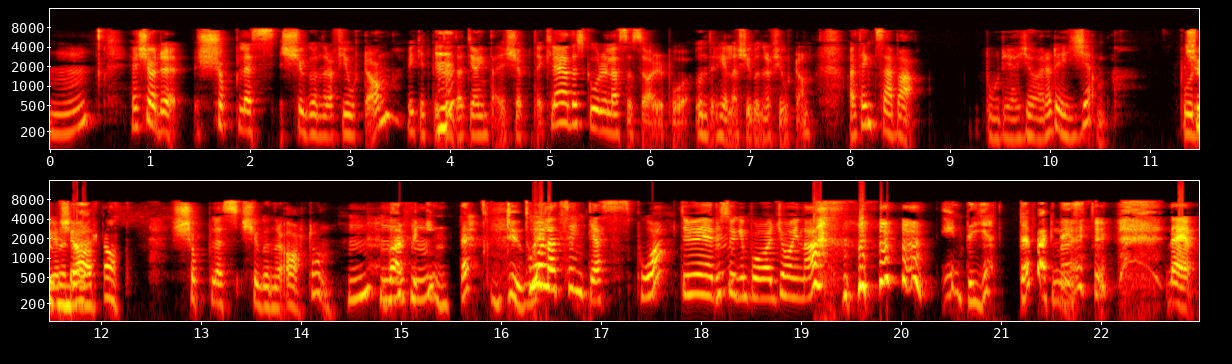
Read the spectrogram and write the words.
Mm. Jag körde shopless 2014, vilket betyder Mm. att jag inte köpte kläder, skor eller accessoarer på under hela 2014. Och jag tänkte så här bara, borde jag göra det igen? Borde jag köra 2018. Shopless 2018? Mm, mm, Varför mm. inte? Du Tål att tänkas på. Du, är du sugen på att joina? inte jätte faktiskt. Nej. Nej,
